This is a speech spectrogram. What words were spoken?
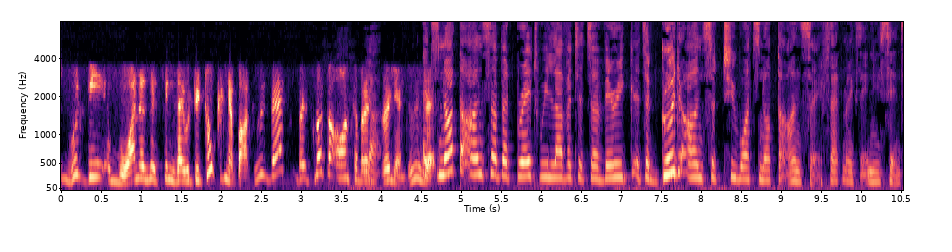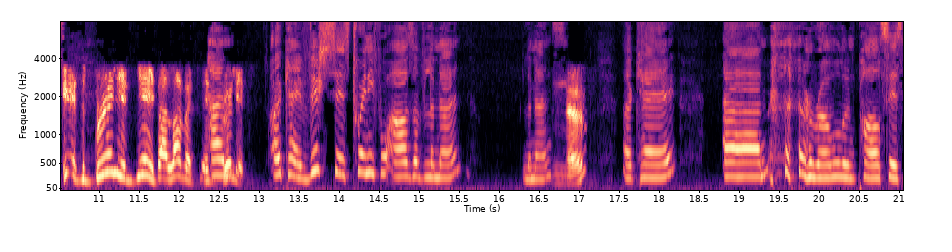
would be one of the things I would be talking about. Who's that? But it's not the answer, but Yeah. it's brilliant. Who's It's that? not the answer, but Brett, we love it. It's a very, it's a good answer to what's not the answer, if that makes any sense. It's brilliant. Yes, I love it. It's Um, brilliant. Okay, Vish says 24 hours of Le Mans. Le Mans. No. Okay. Um, Raoul and Paul says,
